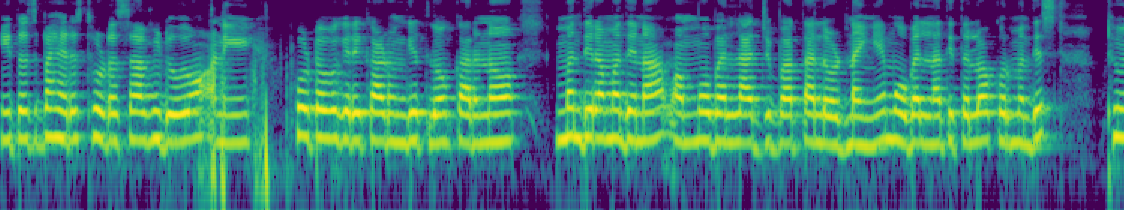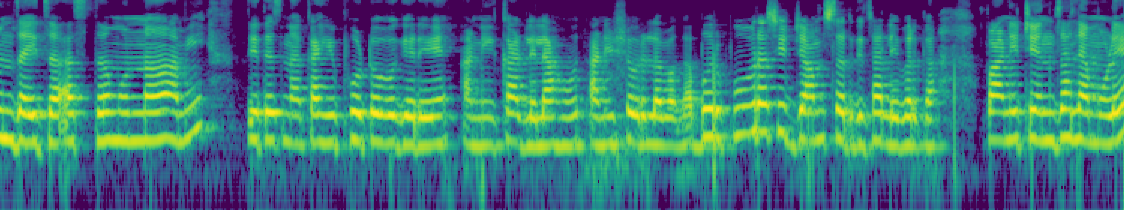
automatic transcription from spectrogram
इथंच बाहेरच थोडासा व्हिडिओ आणि फोटो वगैरे काढून घेतलो. कारण मंदिरामध्ये ना मोबाईलला अजिबात अलाउड नाही आहे मोबाईल ना तिथं लॉकरमध्येच ठेवून जायचं असतं म्हणून आम्ही तिथेच ना काही फोटो वगैरे आणि काढलेले आहोत. आणि शौर्यला बघा भरपूर अशी जाम सर्दी झाली बरं का. पाणी चेंज झाल्यामुळे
